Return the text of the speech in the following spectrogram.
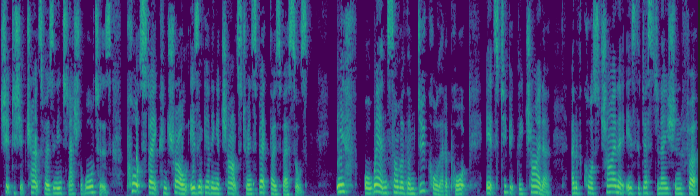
ship to ship transfers in international waters port state control isn't getting a chance to inspect those vessels if or when some of them do call at a port, it's typically China. And of course, China is the destination for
